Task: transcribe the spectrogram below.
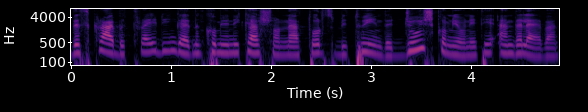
describe trading and communication networks between the Jewish community and the Levant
